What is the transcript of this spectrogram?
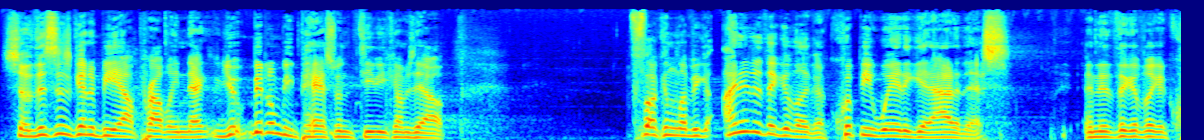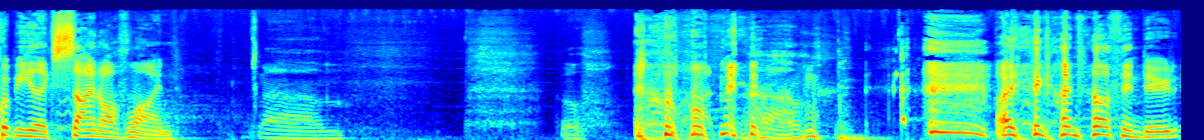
so this is going to be out probably next. It'll be past when the TV comes out. Fucking love you. I need to think of like a quippy way to get out of this, and then think of like a quippy like sign off line. Um, Oh man, I got nothing, dude.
